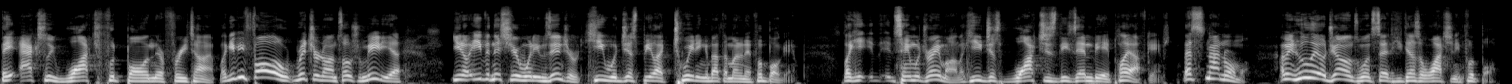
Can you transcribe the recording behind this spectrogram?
They actually watch football in their free time. Like if you follow Richard on social media, you know, even this year when he was injured, he would just be like tweeting about the Monday Night Football game. Like he, same with Draymond. Like he just watches these NBA playoff games. That's not normal. I mean, Julio Jones once said he doesn't watch any football.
